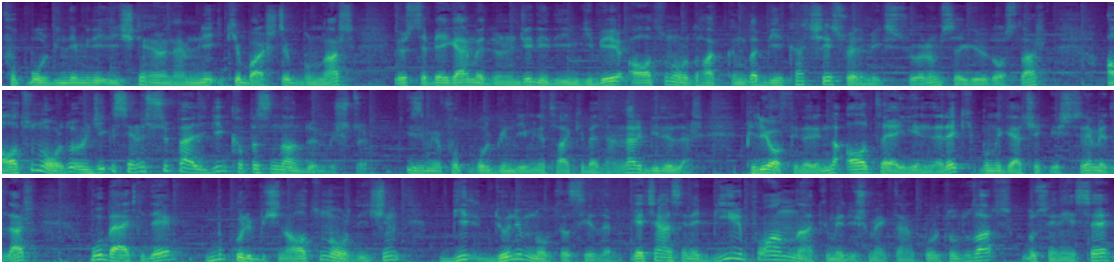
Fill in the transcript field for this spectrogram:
Futbol gündemine ilişkin en önemli iki başlık bunlar. Göztepe'ye gelmeden önce dediğim gibi Altın Ordu hakkında birkaç şey söylemek istiyorum sevgili dostlar. Altın Ordu önceki sene Süper Lig'in kapısından dönmüştü. İzmir futbol gündemini takip edenler bilirler. Playoff finalinde Altay'a yenilerek bunu gerçekleştiremediler. Bu belki de bu kulüp için Altın Ordu için bir dönüm noktasıydı. Geçen sene bir puanla küme düşmekten kurtuldular. Bu sene ise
